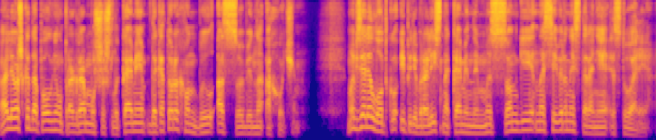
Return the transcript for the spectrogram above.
а Лёшка дополнил программу шашлыками, до которых он был особенно охочим мы взяли лодку и перебрались на каменный мыс Сонги на северной стороне эстуария.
